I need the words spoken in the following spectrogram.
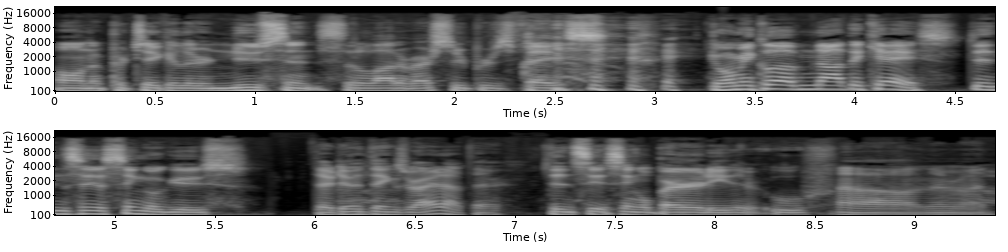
on a particular nuisance that a lot of our supers face. Dormie Club, not the case. Didn't see a single goose. They're doing things right out there. Didn't see a single bird either. Oof. Oh, never mind.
